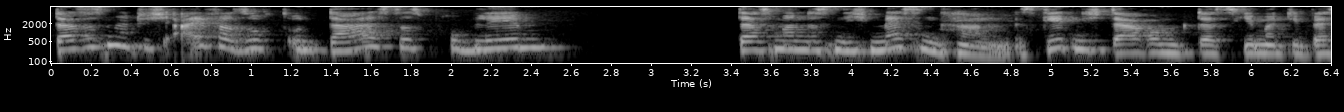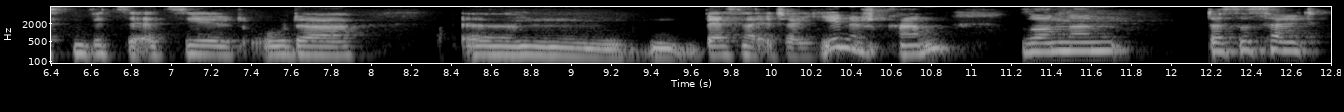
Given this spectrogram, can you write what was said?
das ist natürlich Eifersucht und da ist das Problem, dass man das nicht messen kann. Es geht nicht darum, dass jemand die besten Witze erzählt oder ähm, besser Italienisch kann, sondern das ist halt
